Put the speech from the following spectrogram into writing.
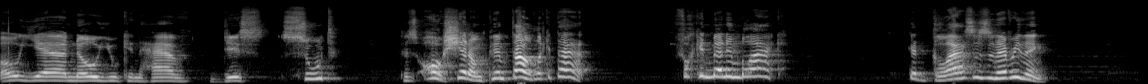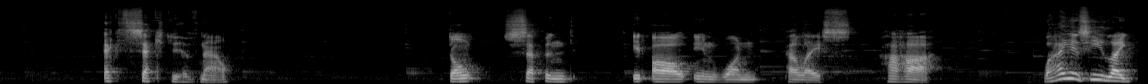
Oh yeah, no, you can have this suit. Cause, oh shit, I'm pimped out, look at that. Fucking Men in Black. Got glasses and everything. Executive now. Don't sepend it all in one place. Haha. Why is he like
